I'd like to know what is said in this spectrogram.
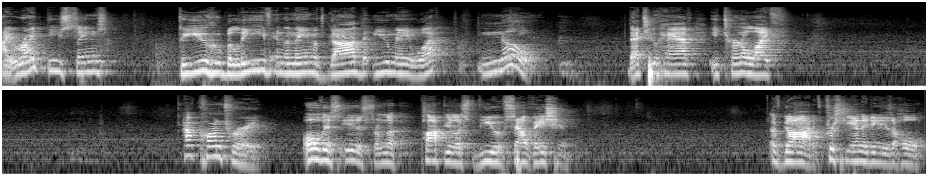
I write these things to you who believe in the name of God that you may what? Know that you have eternal life. How contrary all this is from the populist view of salvation, of God, of Christianity as a whole.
